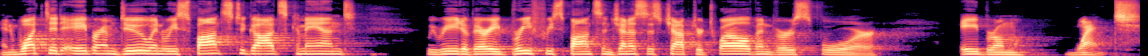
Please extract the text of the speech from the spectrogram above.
And what did Abram do in response to God's command? We read a very brief response in Genesis chapter 12 and verse 4. Abram went.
